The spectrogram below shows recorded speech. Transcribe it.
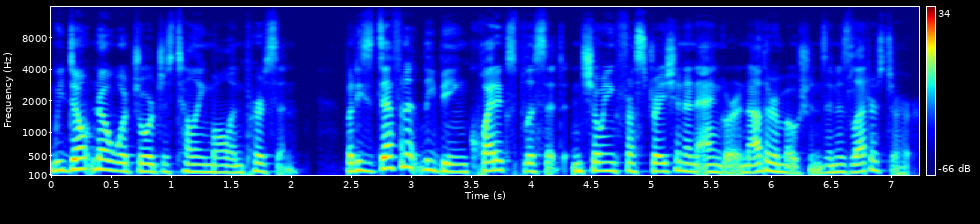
we don't know what George is telling Moll in person, but he's definitely being quite explicit and showing frustration and anger and other emotions in his letters to her.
